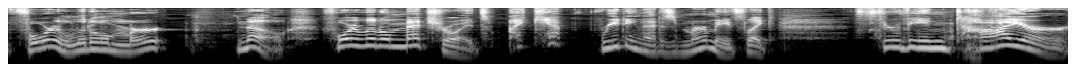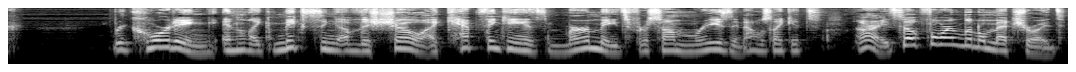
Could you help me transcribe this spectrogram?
Four Little Mer. No, Four Little Metroids. I kept reading that as mermaids, like through the entire recording and like mixing of the show, I kept thinking it's mermaids for some reason. I was like, it's all right. So four little Metroids.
